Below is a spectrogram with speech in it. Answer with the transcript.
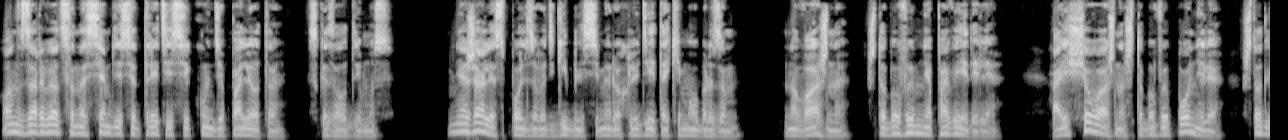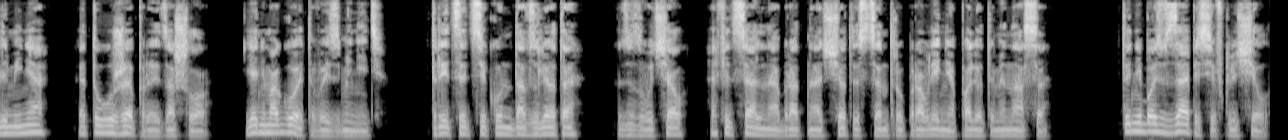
«Он взорвется на 73-й секунде полета», — сказал Димус. «Мне жаль использовать гибель семерых людей таким образом, но важно, чтобы вы мне поверили. А еще важно, чтобы вы поняли, что для меня это уже произошло. Я не могу этого изменить. 30 секунд до взлета, зазвучал официальный обратный отсчет из Центра управления полетами НАСА. «Ты, небось, в записи включил»,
